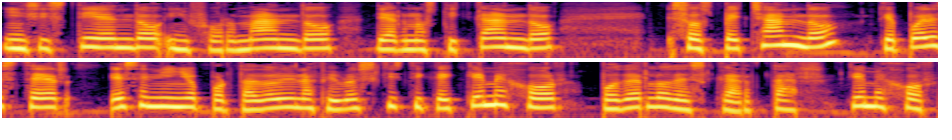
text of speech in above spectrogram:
insistiendo, informando, diagnosticando sospechando que puede ser ese niño portador de una fibrosis quística y qué mejor poderlo descartar, qué mejor,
